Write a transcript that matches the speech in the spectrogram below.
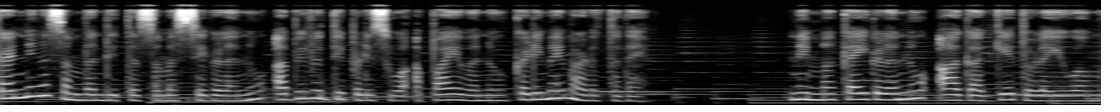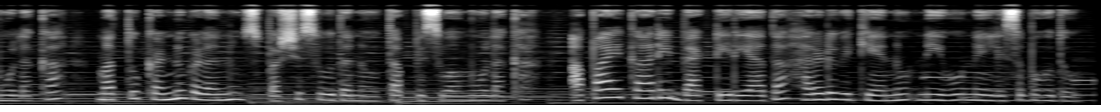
ಕಣ್ಣಿನ ಸಂಬಂಧಿತ ಸಮಸ್ಯೆಗಳನ್ನು ಅಭಿವೃದ್ಧಿಪಡಿಸುವ ಅಪಾಯವನ್ನು ಕಡಿಮೆ ಮಾಡುತ್ತದೆ. ನಿಮ್ಮ ಕೈಗಳನ್ನು ಆಗಾಗ್ಗೆ ತೊಳೆಯುವ ಮೂಲಕ ಮತ್ತು ಕಣ್ಣುಗಳನ್ನು ಸ್ಪರ್ಶಿಸುವುದನ್ನು ತಪ್ಪಿಸುವ ಮೂಲಕ ಅಪಾಯಕಾರಿ ಬ್ಯಾಕ್ಟೀರಿಯಾದ ಹರಡುವಿಕೆಯನ್ನು ನೀವು ನಿಲ್ಲಿಸಬಹುದು.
